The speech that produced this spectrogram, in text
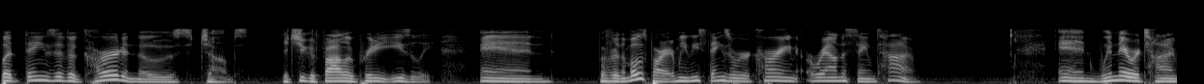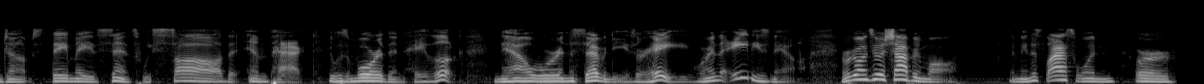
but things have occurred in those jumps that you could follow pretty easily. And, but for the most part, I mean, these things were occurring around the same time. And when there were time jumps, they made sense. We saw the impact. It was more than, hey, look, now we're in the 70s, or hey, we're in the 80s now. And we're going to a shopping mall. I mean, this last one, or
